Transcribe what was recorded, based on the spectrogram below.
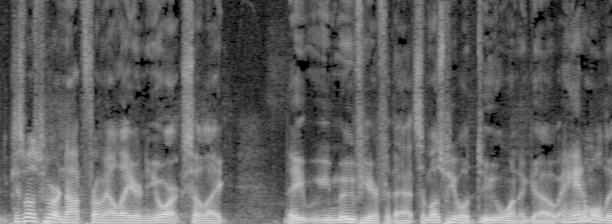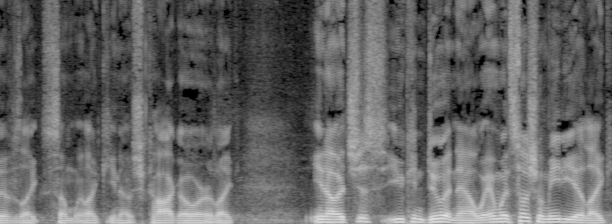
because most people are not from L.A. or New York, so like. They you move here for that, so most people do want to go. Hannibal lives like somewhere like you know Chicago or like you know, it's just you can do it now, and with social media, like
